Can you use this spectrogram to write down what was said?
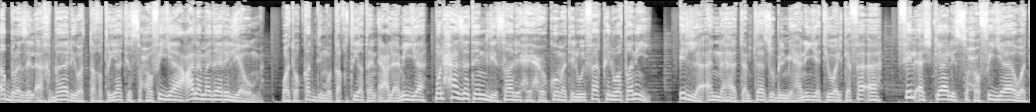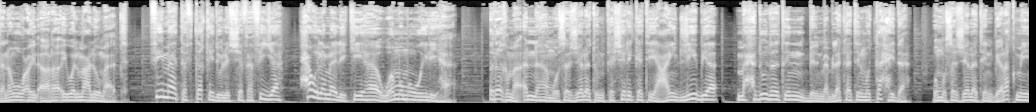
أبرز الأخبار والتغطيات الصحفية على مدار اليوم، وتقدم تغطية إعلامية منحازة لصالح حكومة الوفاق الوطني، إلا أنها تمتاز بالمهنية والكفاءة في الأشكال الصحفية وتنوع الآراء والمعلومات، فيما تفتقد للشفافية حول مالكيها ومموليها رغم أنها مسجلة كشركة عين ليبيا محدودة بالمملكة المتحدة ومسجلة برقم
